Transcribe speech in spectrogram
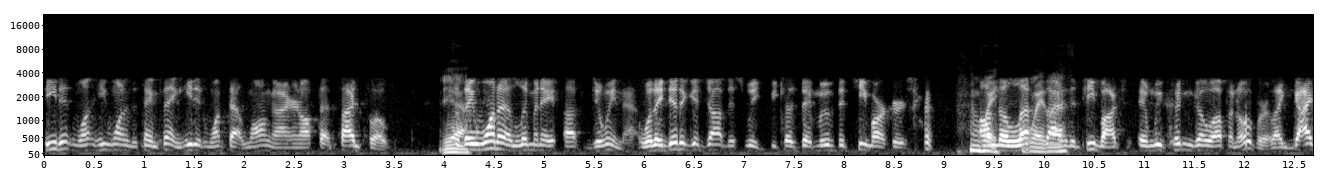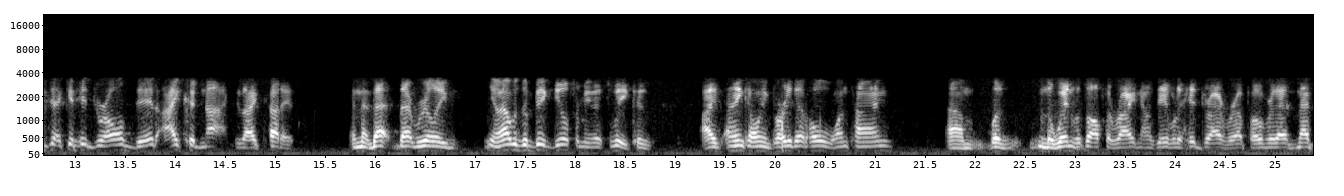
He didn't want. He wanted the same thing. He didn't want that long iron off that side slope. Yeah. So they want to eliminate us doing that. Well, they did a good job this week because they moved the tee markers on Wait, the left wait, side left? of the tee box, and we couldn't go up and over. Like guys that could hit draws did, I could not because I cut it, and that that that really, you know, that was a big deal for me this week because I, I think I only birdied that hole one time. Um, was when the wind was off the right, and I was able to hit driver up over that. And that's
